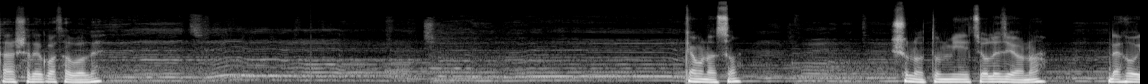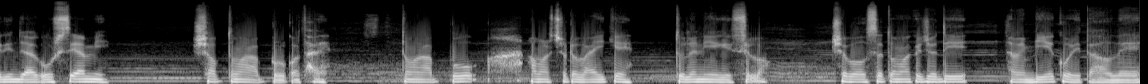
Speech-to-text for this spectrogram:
তার সাথে কথা বলে। কেমন আছো? শোনো, তুমি চলে যেও না। দেখো, ওই দিন যা করছি আমি, সব তোমার আব্বুর কথায়। তোমার আব্বু আমার ছোট ভাইকে তুলে নিয়ে গেছিল। সে বলছে, তোমাকে যদি আমি বিয়ে করি তাহলে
